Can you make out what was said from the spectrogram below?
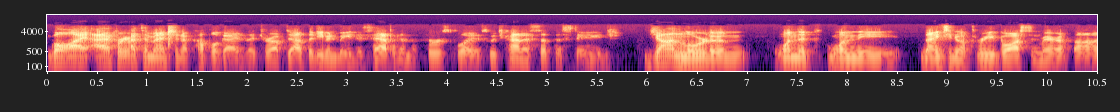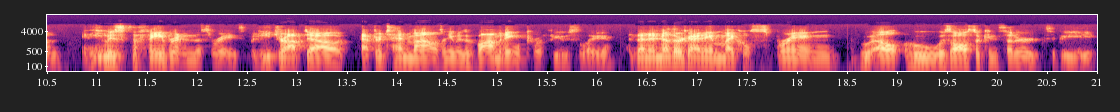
well, I, I forgot to mention a couple guys that dropped out that even made this happen in the first place, which kind of set the stage. John Lordon won the won the 1903 Boston Marathon, and he was the favorite in this race, but he dropped out after 10 miles and he was vomiting profusely. And then another guy named Michael Spring, who el- who was also considered to be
